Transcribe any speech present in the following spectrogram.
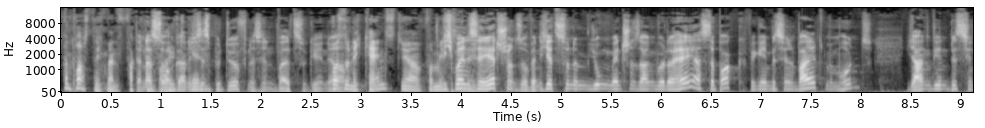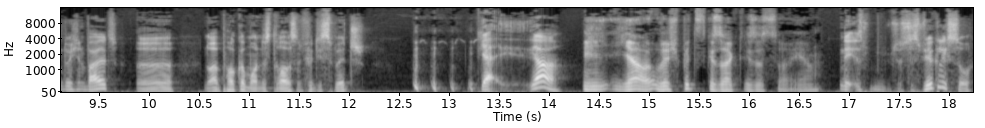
dann brauchst du nicht mehr einen fucking Dann hast du auch gar nicht das gehen. Bedürfnis, in den Wald zu gehen. Was Ja. du nicht kennst, ja, vermisst Ich meine, es ist ja jetzt schon so. Wenn ich jetzt zu einem jungen Menschen sagen würde, hey, hast du Bock? Wir gehen ein bisschen in den Wald mit dem Hund, jagen den ein bisschen durch den Wald. Äh, neuer Pokémon ist draußen für die Switch. ja, ja. Ja, überspitzt gesagt ist es so, ja. Nee, es, es ist wirklich so.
